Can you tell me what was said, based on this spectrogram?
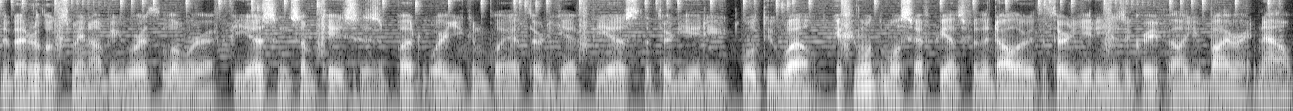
The better looks may not be worth the lower FPS in some cases, but where you can play at 30 FPS, the 3080 will do well. If you want the most FPS for the dollar, the 3080 is a great value buy right now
